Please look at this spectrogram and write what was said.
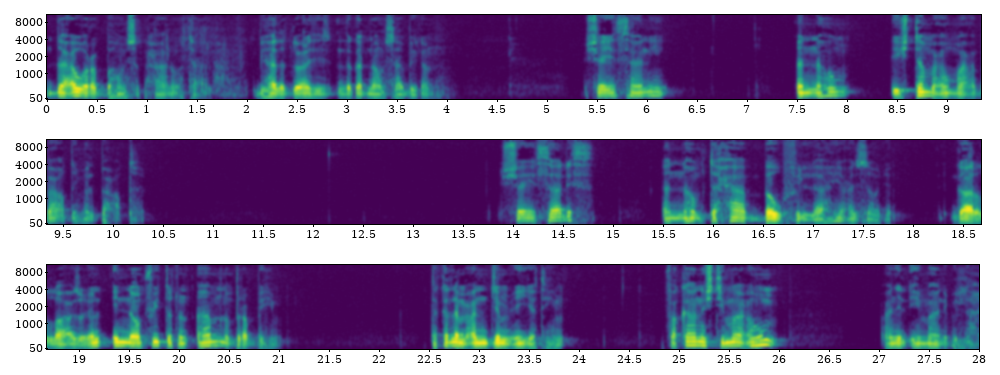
دعوا ربهم سبحانه وتعالى. بهذا الدعاء الذي ذكرناه سابقا. الشيء الثاني أنهم اجتمعوا مع بعضهم البعض. الشيء الثالث أنهم تحابوا في الله عز وجل. قال الله عز وجل إنهم فتة آمنوا بربهم. تكلم عن جمعيتهم فكان اجتماعهم عن الإيمان بالله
